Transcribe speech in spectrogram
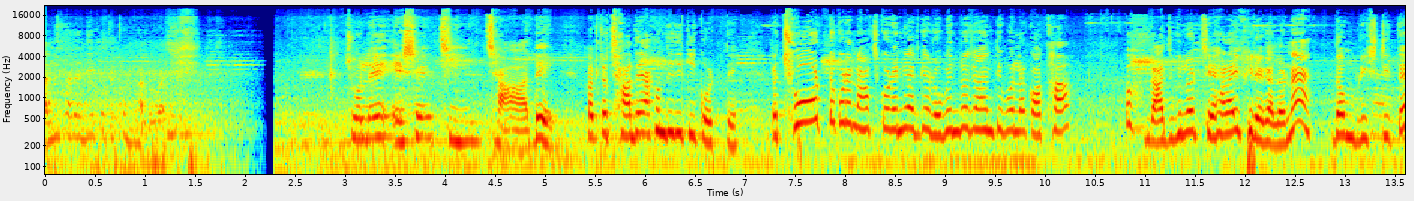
আলু ভাজা দিয়ে খেতে খুব ভালোবাসি। চলে এসেছি ছাদে। ভাবছ ছাদে এখন দিদি কি করতে? ছোট্ট করে নাচ করে নিয়ে আজকে রবীন্দ্র জয়ন্তী বলে কথা। ওহ, গাছগুলোর চেহারাই ফিরে গেল না? একদম বৃষ্টিতে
